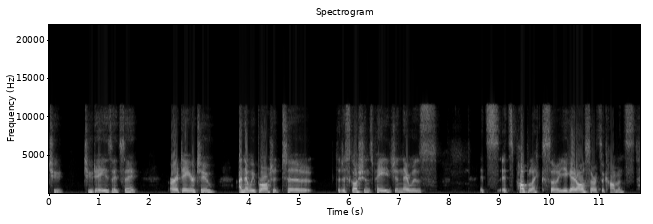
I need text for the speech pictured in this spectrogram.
two two days, I'd say, or a day or two, and then we brought it to the discussions page, and there was it's it's public, so you get all sorts of comments.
